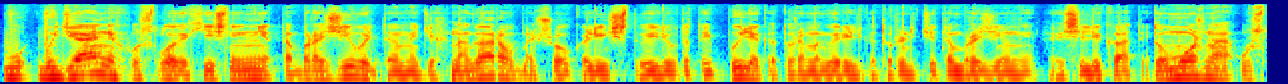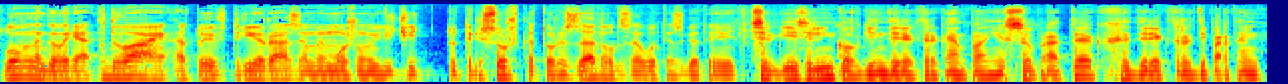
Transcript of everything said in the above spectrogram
в, в идеальных условиях, если нет абразива, там, этих нагаров большого количества, или вот этой пыли, о которой мы говорили, которая летит абразивные э, силикаты, то можно, условно говоря, в два, а то и в три раза мы можем увеличить тот ресурс, который задал завод-изготовитель. Сергей Зеленков, гендиректор компании «Супротек», директор департамента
